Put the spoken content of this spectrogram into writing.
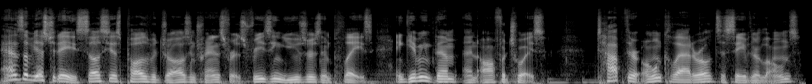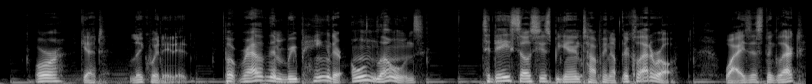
As of yesterday, Celsius paused withdrawals and transfers, freezing users in place and giving them an offer choice top their own collateral to save their loans or get liquidated. But rather than repaying their own loans, today Celsius began topping up their collateral. Why is this neglect?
